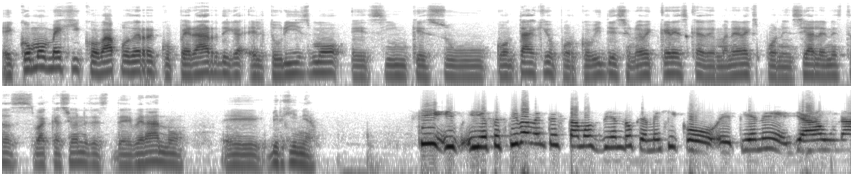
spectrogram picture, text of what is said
eh, cómo México va a poder recuperar diga, el turismo eh, sin que su contagio por COVID-19 crezca de manera exponencial en estas vacaciones de, de verano, eh, Virginia. Sí, y, efectivamente estamos viendo que México eh, tiene ya una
